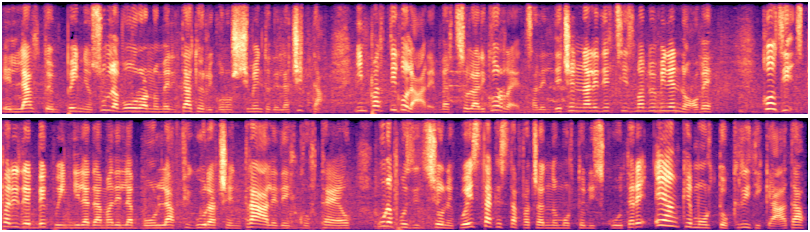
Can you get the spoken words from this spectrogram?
e l'alto impegno sul lavoro hanno meritato il riconoscimento della città, in particolare verso la ricorrenza del decennale del sisma 2009. Così sparirebbe quindi la Dama della Bolla, figura centrale del corteo, una posizione questa che sta facendo molto discutere e anche molto criticata.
